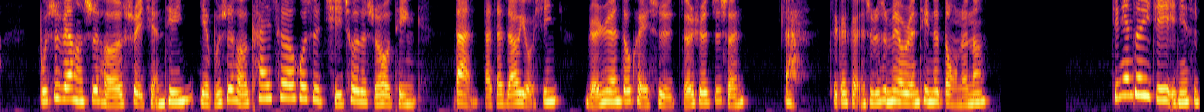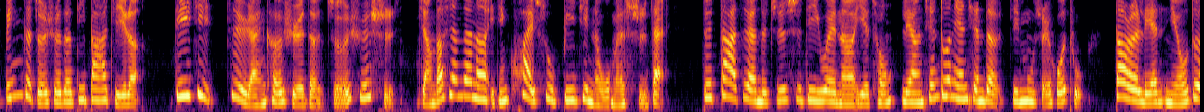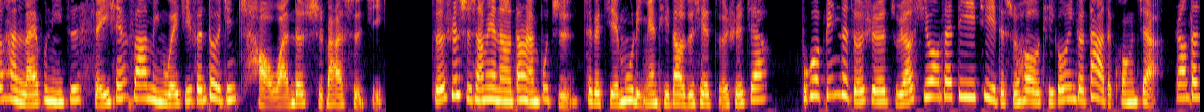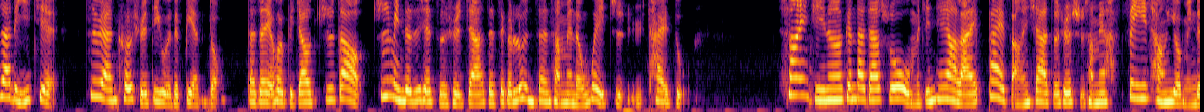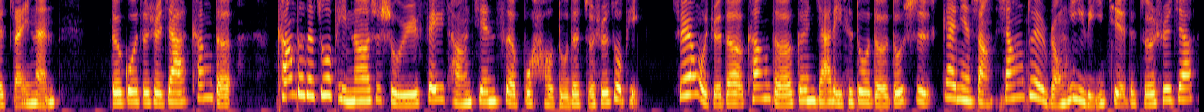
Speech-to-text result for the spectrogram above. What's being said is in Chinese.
不是非常适合睡前听，也不适合开车或是骑车的时候听。但大家只要有心，人人都可以是哲学之神。哎，这个梗是不是没有人听得懂了呢？今天这一集已经是《冰的哲学》的第八集了。第一季自然科学的哲学史讲到现在呢，已经快速逼近了我们的时代。对大自然的知识地位呢，也从两千多年前的金木水火土。到了连牛顿和莱布尼兹谁先发明微积分都已经吵完的十八世纪，哲学史上面呢，当然不止这个节目里面提到这些哲学家。不过，冰的哲学主要希望在第一季的时候提供一个大的框架，让大家理解自然科学地位的变动，大家也会比较知道知名的这些哲学家在这个论战上面的位置与态度。上一集呢，跟大家说，我们今天要来拜访一下哲学史上面非常有名的宅男——德国哲学家康德。康德的作品呢，是属于非常艰涩不好读的哲学作品。虽然我觉得康德跟亚里士多德都是概念上相对容易理解的哲学家，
